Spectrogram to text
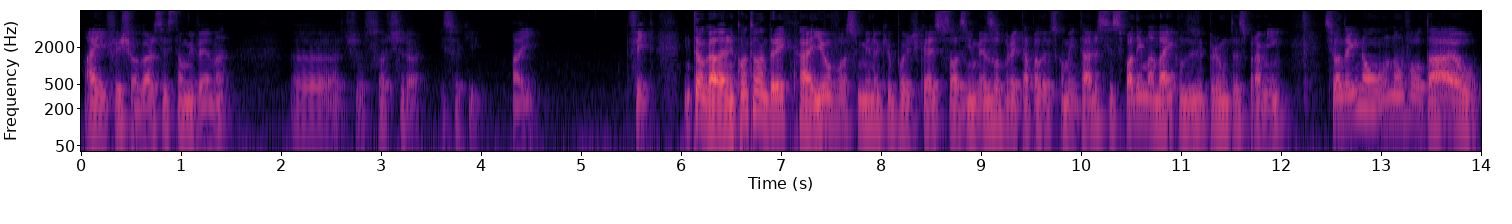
Aí, fechou. Agora vocês estão me vendo, né? Uh, deixa eu só tirar isso aqui. Aí. Então, galera, enquanto o Andrei caiu, eu vou assumindo aqui o podcast sozinho mesmo, vou aproveitar para ler os comentários. Vocês podem mandar, inclusive, perguntas para mim. Se o Andrei não, não voltar, eu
